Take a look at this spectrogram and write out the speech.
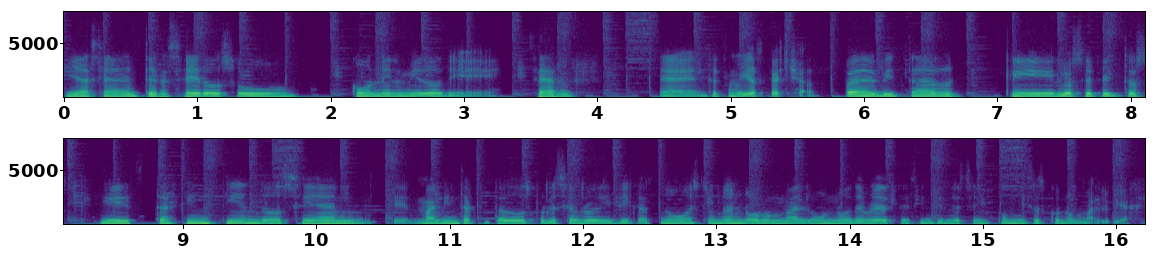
ya sea en terceros o con el miedo de ser, eh, entre comillas, cachado. Para evitar que los efectos que estás sintiendo sean eh, malinterpretados por el cerebro y digas, no, esto no es normal o no deberías estar sintiendo esto y comienzas con un mal viaje.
